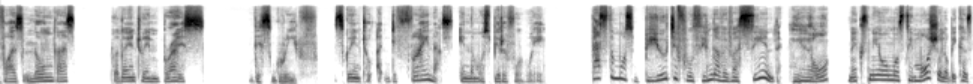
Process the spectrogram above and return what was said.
for as long as we're going to embrace this grief. It's going to uh, define us in the most beautiful way. That's the most beautiful thing I've ever seen, you know? Makes me almost emotional because,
